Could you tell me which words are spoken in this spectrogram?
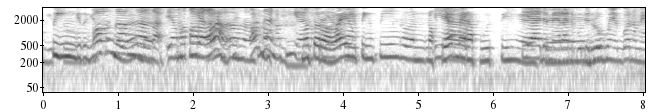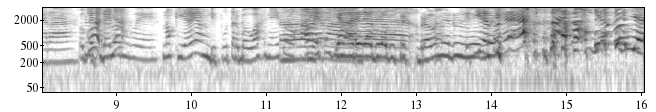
gitu? Pink gitu-gitu oh kan enggak enggak enggak yang Nokia Motorola kan? Heeh. oh Enggak, Nokia Nokia. Motorola Nokia yang pink-pink, kalau Nokia Iya. merah putih Iya ada merah ada putih dulu punya gue warna merah. Oh, Flip gua adanya gue. Nokia yang diputer bawahnya itu Ah, loh Oh, itu yang ada ada. Lagu-lagu Chris Brown ya dulu. Iya, terus iya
